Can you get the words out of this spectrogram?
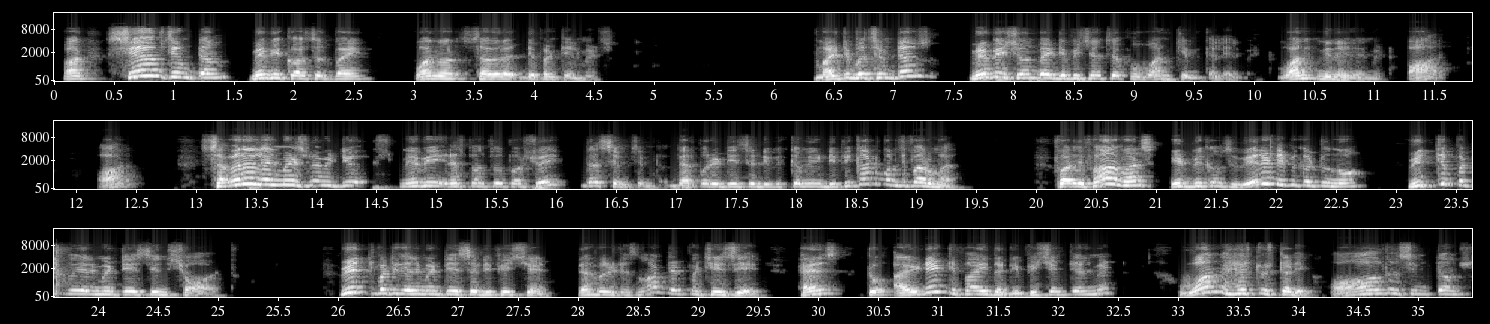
or same symptom may be caused by one or several different elements. Multiple symptoms may be shown by deficiency of one chemical element, one mineral element, or or several elements may be may be responsible for showing the same symptom. Therefore, it is becoming difficult for the farmer. For the farmers, it becomes very difficult to know which particular element is in short, which particular element is deficient. Therefore, it is not that much easy Hence, to identify the deficient element, one has to study all the symptoms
